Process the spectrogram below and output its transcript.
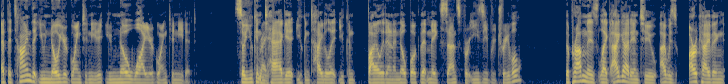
at the time that you know you're going to need it, you know why you're going to need it. So you can right. tag it, you can title it, you can file it in a notebook that makes sense for easy retrieval. The problem is, like, I got into, I was archiving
